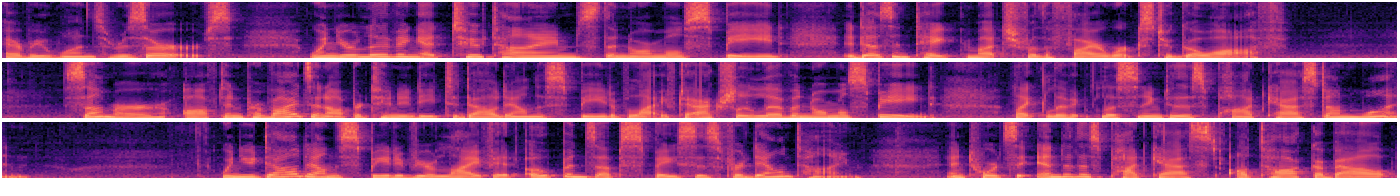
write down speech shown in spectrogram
everyone's reserves. When you're living at two times the normal speed, it doesn't take much for the fireworks to go off. Summer often provides an opportunity to dial down the speed of life, to actually live a normal speed, like li- listening to this podcast on one. When you dial down the speed of your life, it opens up spaces for downtime. And towards the end of this podcast, I'll talk about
